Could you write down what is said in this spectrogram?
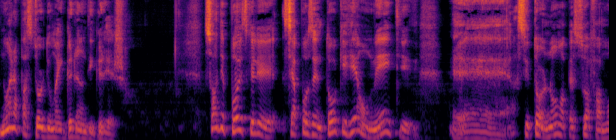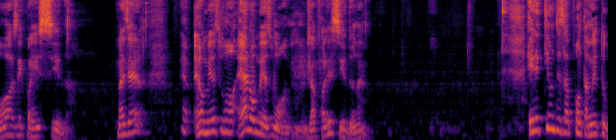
não era pastor de uma grande igreja. Só depois que ele se aposentou que realmente é, se tornou uma pessoa famosa e conhecida. Mas é, é, é, o mesmo, era o mesmo homem, já falecido, né? Ele tinha um desapontamento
